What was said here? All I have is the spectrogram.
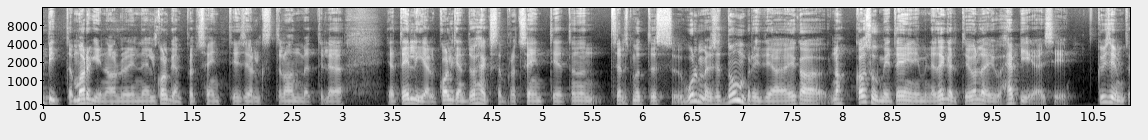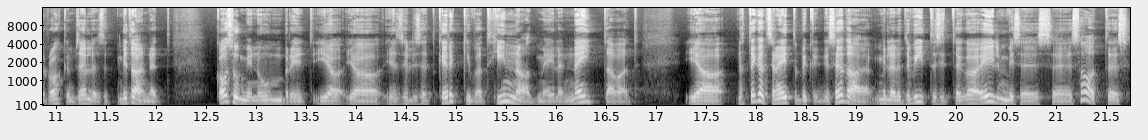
EBITDA marginaal oli neil kolmkümmend protsenti esialgsetel andmetel ja. ja Telial kolmkümmend üheksa protsenti, et need on selles mõttes ulmelised numbrid ja ega noh, kasumi teenimine tegelikult ei ole ju häbiasi. küsimus on rohkem selles, et mida need kasuminumbrid ja, ja, ja sellised kerkivad hinnad meile näitavad. ja noh, tegelikult see näitab ikkagi seda, millele te viitasite ka eelmises eh, saates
